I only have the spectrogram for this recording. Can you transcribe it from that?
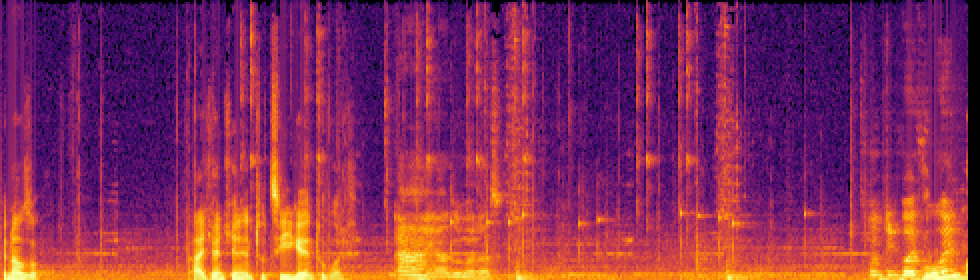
Genauso. Eichhörnchen into Ziege into Wolf. Ah ja, so war das. Und den Wolf Wo holen?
